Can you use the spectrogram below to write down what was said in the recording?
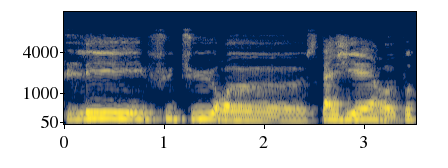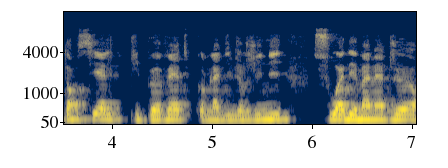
les futurs euh, stagiaires euh, potentiels qui peuvent être, comme l'a dit Virginie, soit des managers,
